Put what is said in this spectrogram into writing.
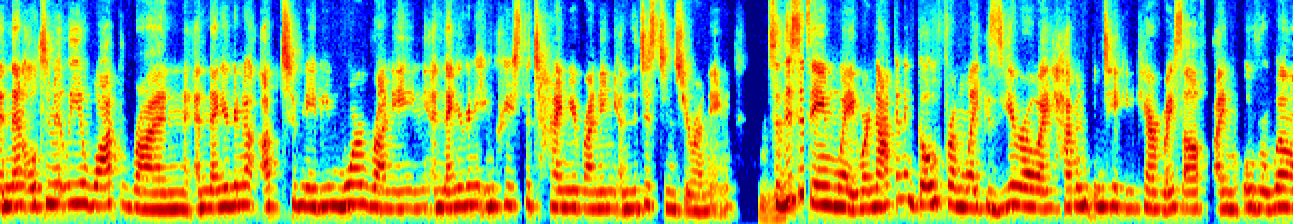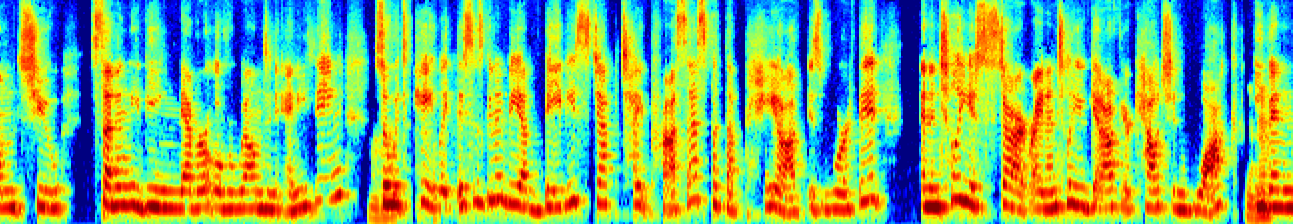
and then ultimately a walk run and then you're going to up to maybe more running and then you're going to increase the time you're running and the distance you're running mm-hmm. so this is the same way we're not going to go from like zero i haven't been taking care of myself i'm overwhelmed to suddenly being never overwhelmed in anything mm-hmm. so it's hey like this is going to be a baby step type process but the payoff is worth it and until you start right until you get off your couch and walk mm-hmm. even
